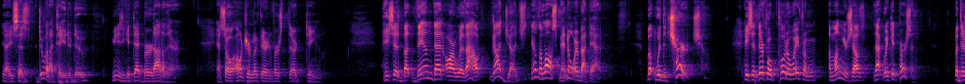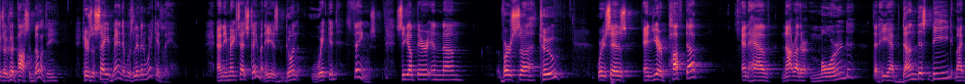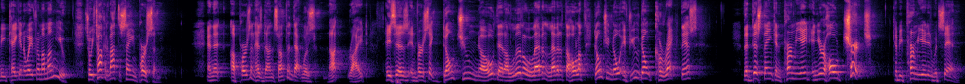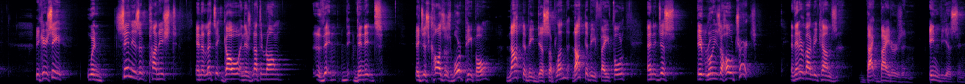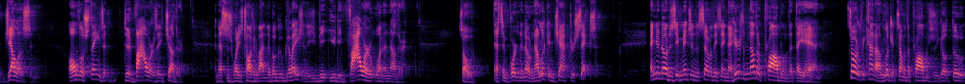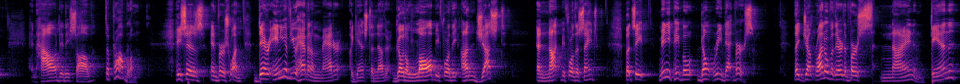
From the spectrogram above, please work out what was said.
Yeah, he says, Do what I tell you to do. You need to get that bird out of there. And so I want you to look there in verse 13. He says, But them that are without, God judged. You know, the lost men, don't worry about that. But with the church, He said, Therefore, put away from among yourselves that wicked person. But there's a good possibility. Here's a saved man that was living wickedly. And he makes that statement. He is doing wicked things. See up there in um, verse uh, 2, where he says, And ye are puffed up and have not rather mourned that he have done this deed might be taken away from among you. So he's talking about the same person. And that a person has done something that was not right. He says in verse 6, Don't you know that a little leaven leaveneth the whole lump? Don't you know if you don't correct this, that this thing can permeate and your whole church, can be permeated with sin? Because you see, when sin isn't punished and it lets it go and there's nothing wrong, then, then it's it just causes more people not to be disciplined, not to be faithful, and it just it ruins the whole church. And then everybody becomes backbiters and envious and jealous and all those things that devours each other. And this is what he's talking about in the book of Galatians. You, de- you devour one another. So that's important to know. Now look in chapter 6. And you'll notice he mentioned several of these things. Now here's another problem that they had. So if we kind of look at some of the problems as we go through, and how did he solve the problem? He says in verse 1 Dare any of you having a matter against another go to law before the unjust and not before the saints? But see, many people don't read that verse. They jump right over there to verse 9 and 10,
